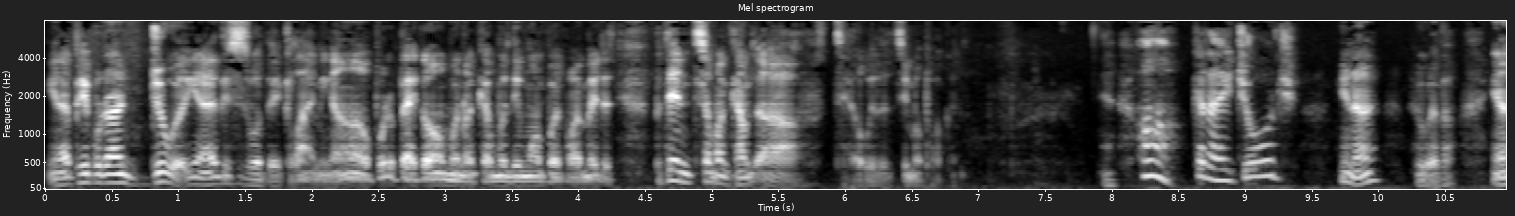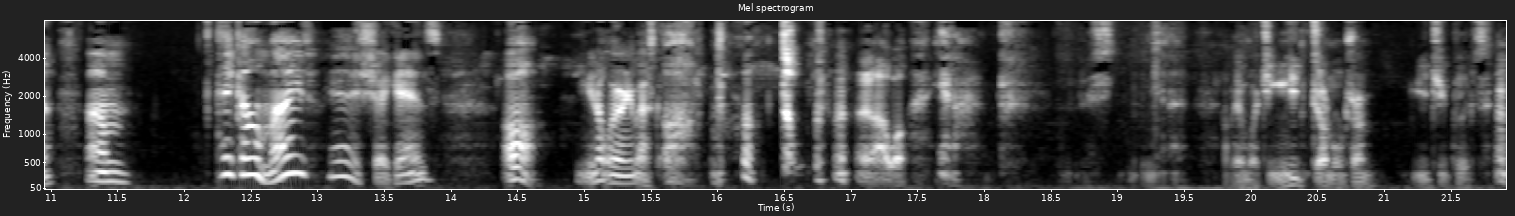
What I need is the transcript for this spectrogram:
You know, people don't do it. You know, this is what they're claiming. Oh, I'll put it back on when I come within 1.5 metres. But then someone comes, oh, to hell with it, it's in my pocket. Yeah. Oh, g'day, George. You know, whoever. You know, um, how you going, mate? Yeah, shake hands. Oh, you're not wearing a mask. Oh, oh well, you know, Yeah, I've been watching Donald Trump YouTube clips. I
